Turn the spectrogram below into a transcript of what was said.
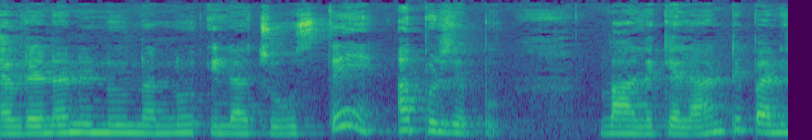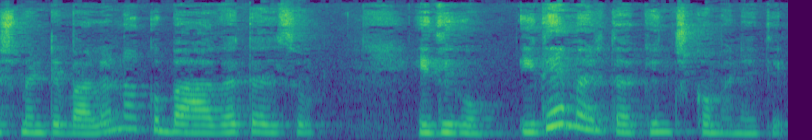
ఎవరైనా నిన్ను నన్ను ఇలా చూస్తే అప్పుడు చెప్పు. వాళ్ళకి ఎలాంటి పనిష్మెంట్ ఇవ్వాలో నాకు బాగా తెలుసు. ఇదిగో ఇదే మరి తగ్గించుకోమనేది.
